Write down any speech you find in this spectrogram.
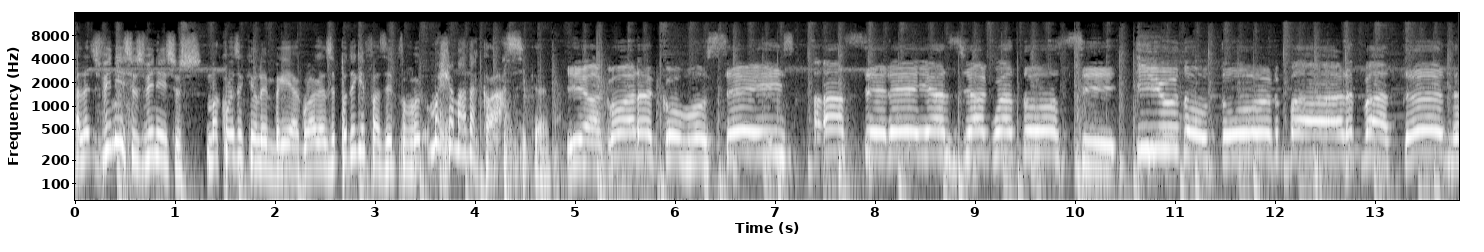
Aliás, Vinícius, Vinícius, uma coisa que eu lembrei agora, você poderia fazer, por favor, uma chamada clássica. E agora com vocês, as sereias de água doce e o doutor Barbatana.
